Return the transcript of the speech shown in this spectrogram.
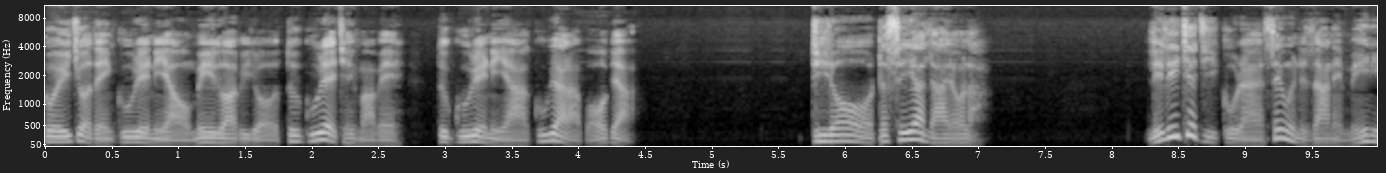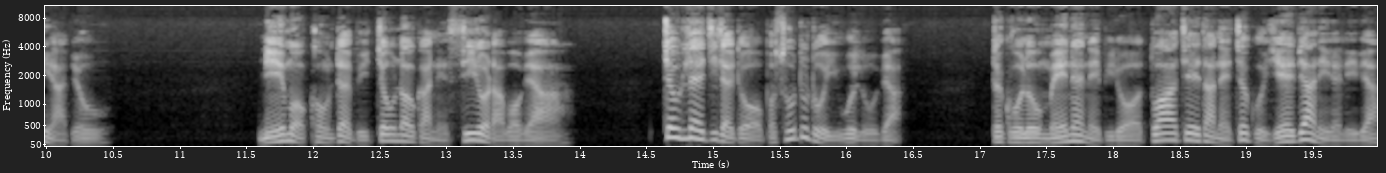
ကိုကြီးကျော်တိန်ကူးတဲ့နေရာကိုမေးသွားပြီးတော့သူကူးတဲ့အချိန်မှာပဲသူကူးတဲ့နေရာကူးရတာပေါ့ဗျဒီတော့တဆေကလာရောလားလေးလေးချက်ကြီးကိုယ်တိုင်စိတ်ဝင်စားနဲ့မေးနေတာပြို့ မြင်းမော်ခုံတက်ပြီးကျုံနောက်ကနေစီးတော့တာပေါ့ဗျာကျုပ်လှည့်ကြည့်လိုက်တော့ပစိုးတူတူကြီးဝစ်လို့ဗျတကူလုံးမဲနဲ့နေပြီးတော့တွားကျဲတာနဲ့ကျုပ်ကိုရဲပြနေတယ်လေဗျာ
